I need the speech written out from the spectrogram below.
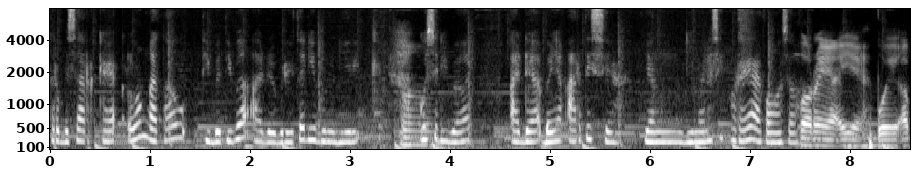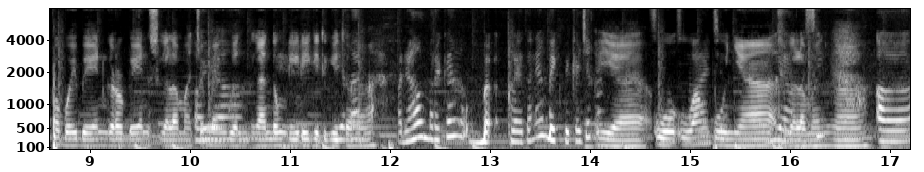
terbesar. Kayak lo nggak tahu tiba-tiba ada berita dia bunuh diri. Ah. gue sedih banget ada banyak artis ya yang di mana sih Korea kalau nggak salah? Korea iya. Boy apa boy band girl band segala macam Oh, yang iya. gantung diri gitu-gitu Iya Ah, padahal mereka ba- kelihatannya baik-baik aja kan? Iya u- uang aja. punya Iya, segala macam. Eh,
